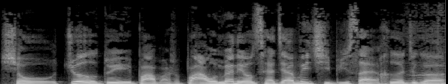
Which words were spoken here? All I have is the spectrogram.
小舅子对爸爸说爸我明天要参加围棋比赛和这个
